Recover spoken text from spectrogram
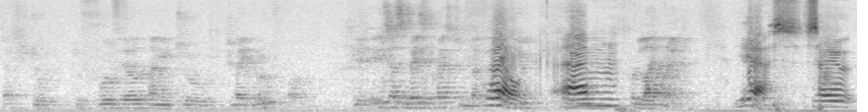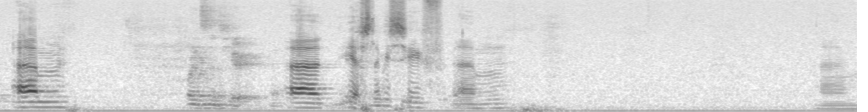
structures to, to fulfill, I mean to, to make roof it, it's just a basic question, but Well, you um, put light on it. Yes. So, um, For instance, here. uh, yes, let me see if. Um, um,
